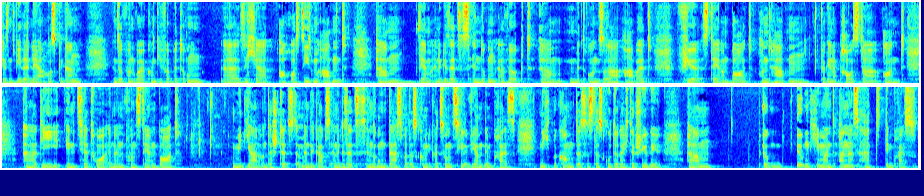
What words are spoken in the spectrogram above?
Wir sind wieder leer ausgegangen. Insofern, woher kommt die Verbitterung? Äh, sicher auch aus diesem Abend. Ähm, wir haben eine Gesetzesänderung erwirkt ähm, mit unserer Arbeit für Stay on Board und haben Verena Pauster und äh, die InitiatorInnen von Stay on Board medial unterstützt. Am Ende gab es eine Gesetzesänderung. Das war das Kommunikationsziel. Wir haben den Preis nicht bekommen. Das ist das gute Recht der Jury. Ähm, irgend, irgendjemand anders hat den Preis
